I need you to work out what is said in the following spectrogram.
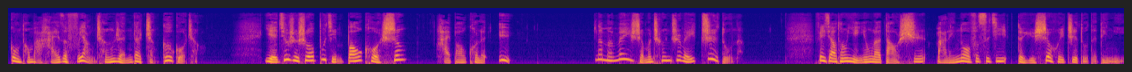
共同把孩子抚养成人的整个过程。也就是说，不仅包括生，还包括了育。那么，为什么称之为制度呢？费孝通引用了导师马林诺夫斯基对于社会制度的定义：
